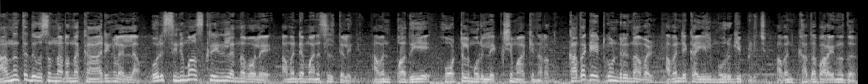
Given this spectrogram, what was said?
അന്നത്തെ ദിവസം നടന്ന കാര്യങ്ങളെല്ലാം ഒരു സിനിമാ സ്ക്രീനിൽ എന്ന പോലെ അവന്റെ മനസ്സിൽ തെളിഞ്ഞു. അവൻ പതിയെ ഹോട്ടൽ മുറി ലക്ഷ്യമാക്കി നടന്നു. കഥ കേട്ടുകൊണ്ടിരുന്ന അവൾ അവന്റെ കയ്യിൽ മുറുകി പിടിച്ചു. അവൻ കഥ പറയുന്നത്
